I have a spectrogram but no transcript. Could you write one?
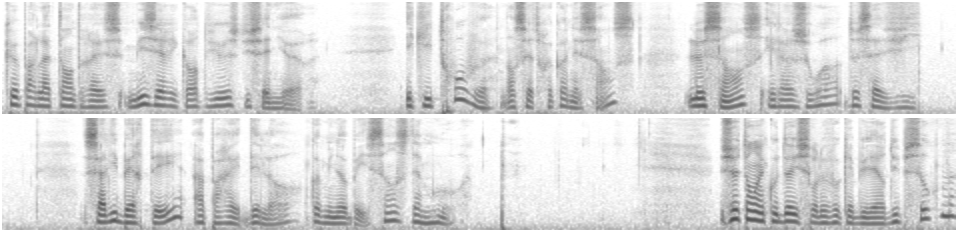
que par la tendresse miséricordieuse du Seigneur et qui trouve dans cette reconnaissance le sens et la joie de sa vie. Sa liberté apparaît dès lors comme une obéissance d'amour. Jetons un coup d'œil sur le vocabulaire du psaume.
